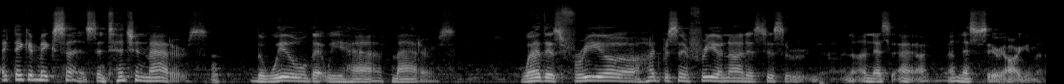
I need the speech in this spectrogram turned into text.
I think it makes sense. Intention matters. The will that we have matters. Whether it's free or 100% free or not, it's just an unnecessary argument.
